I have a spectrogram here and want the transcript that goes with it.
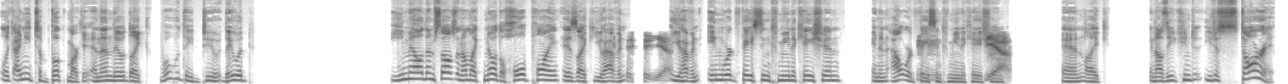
like I need to bookmark it. And then they would like, what would they do? They would email themselves and I'm like, no, the whole point is like you have an yeah, you have an inward facing communication and an outward facing communication. Mm-hmm. yeah, And like and I was like, you can you just star it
